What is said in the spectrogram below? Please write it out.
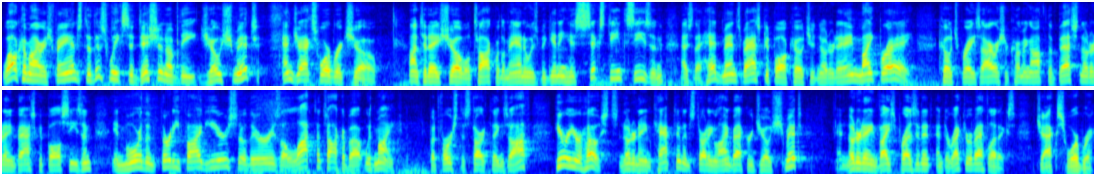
Welcome, Irish fans, to this week's edition of the Joe Schmidt and Jack Swarbrick Show. On today's show, we'll talk with a man who is beginning his 16th season as the head men's basketball coach at Notre Dame, Mike Brey. Coach Brey's Irish are coming off the best Notre Dame basketball season in more than 35 years, so there is a lot to talk about with Mike. But first, to start things off, here are your hosts Notre Dame captain and starting linebacker Joe Schmidt, and Notre Dame vice president and director of athletics Jack Swarbrick.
